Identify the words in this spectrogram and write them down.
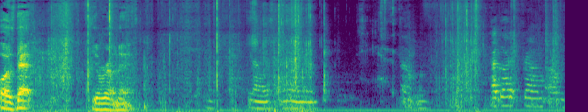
Or is that your real name? No, it's not name. Um, I got it from um,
